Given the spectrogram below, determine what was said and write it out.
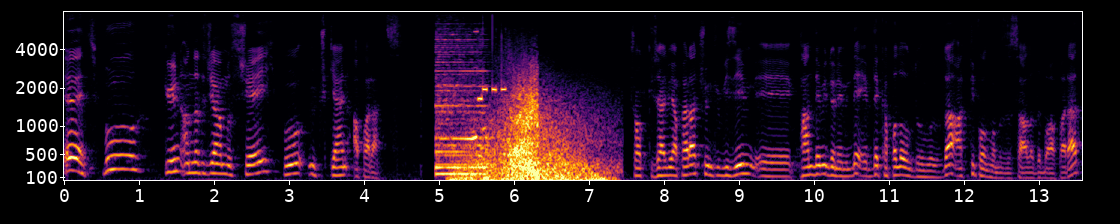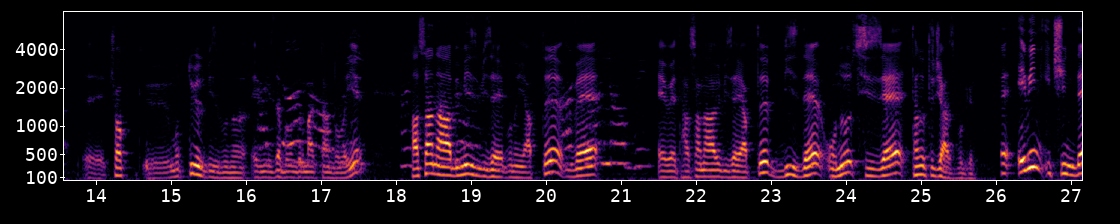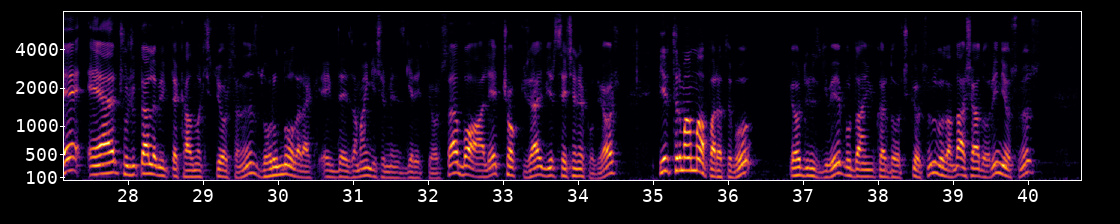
Evet, bu gün anlatacağımız şey bu üçgen aparat. Çok güzel bir aparat çünkü bizim e, pandemi döneminde evde kapalı olduğumuzda aktif olmamızı sağladı bu aparat. E, çok e, mutluyuz biz bunu evimizde bulundurmaktan dolayı. Hasan abimiz bize bunu yaptı ve Evet Hasan abi bize yaptı. Biz de onu size tanıtacağız bugün. E, Evin içinde eğer çocuklarla birlikte kalmak istiyorsanız zorunlu olarak evde zaman geçirmeniz gerekiyorsa bu alet çok güzel bir seçenek oluyor. Bir tırmanma aparatı bu. Gördüğünüz gibi buradan yukarı doğru çıkıyorsunuz. Buradan da aşağı doğru iniyorsunuz.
